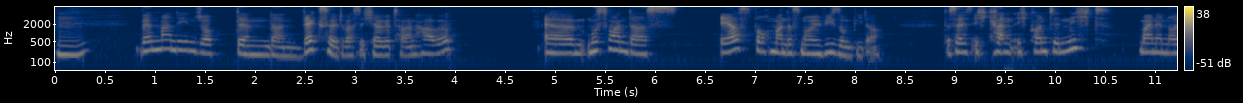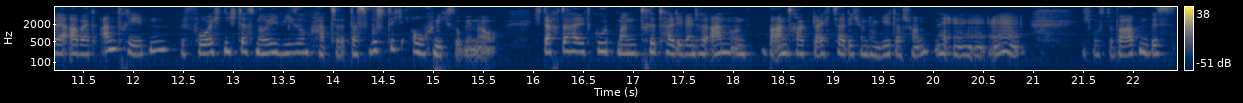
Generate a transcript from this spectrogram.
Mhm. Wenn man den Job denn dann wechselt, was ich ja getan habe, ähm, muss man das, erst braucht man das neue Visum wieder. Das heißt, ich kann, ich konnte nicht meine neue Arbeit antreten, bevor ich nicht das neue Visum hatte. Das wusste ich auch nicht so genau. Ich dachte halt, gut, man tritt halt eventuell an und beantragt gleichzeitig und dann geht das schon. Ich musste warten, bis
